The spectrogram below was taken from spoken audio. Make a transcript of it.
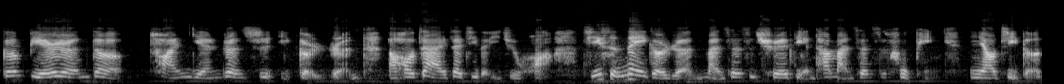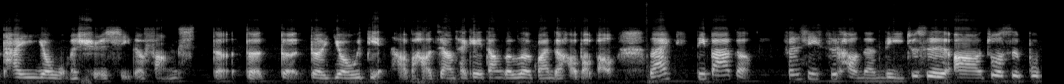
跟别人的。传言认识一个人，然后再再记得一句话：即使那个人满身是缺点，他满身是负评，你要记得他也有我们学习的方式的的的的优点，好不好？这样才可以当个乐观的好宝宝。来，第八个。分析思考能力就是啊，做事不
